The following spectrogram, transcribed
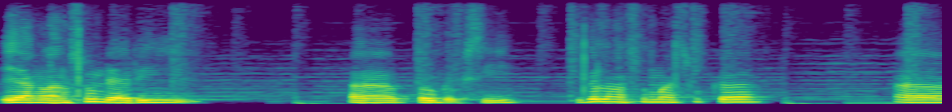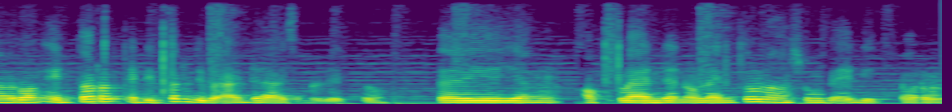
yang langsung dari eh, produksi itu langsung masuk ke eh, ruang editor editor juga ada seperti itu. Dari yang offline dan online itu langsung ke editor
